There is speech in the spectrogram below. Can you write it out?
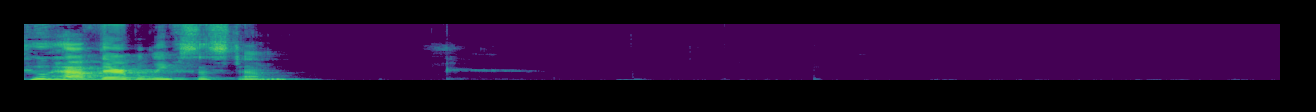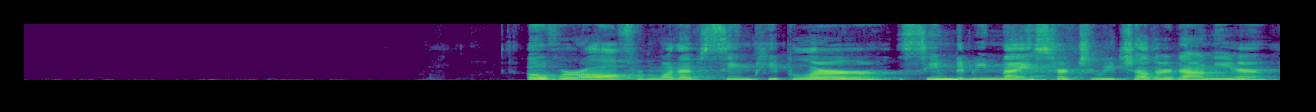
who have their belief system. Overall, from what I've seen, people are seem to be nicer to each other down here.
